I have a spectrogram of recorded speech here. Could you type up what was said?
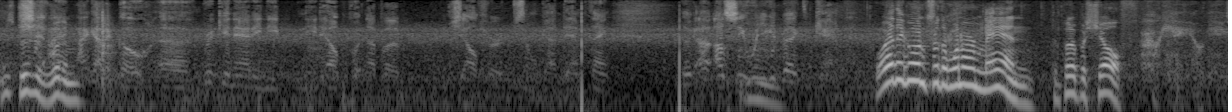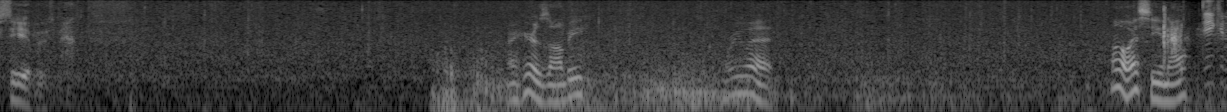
These Boozer's shit, with him. I gotta go. Uh, Ricky and Addie need, need help putting up a shelf or some goddamn thing. Look, I- I'll see you when you get back to camp. Why are they going for the one-armed man to put up a shelf? Okay, okay. See you, Booze Man. I hear a zombie. Where are you at? Oh, I see you now. Deacon, where are you?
